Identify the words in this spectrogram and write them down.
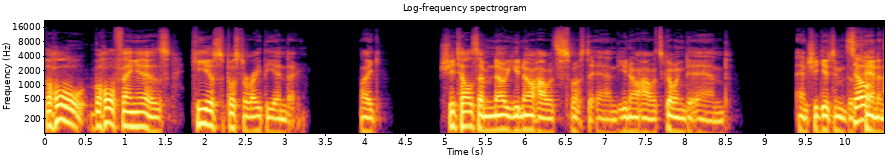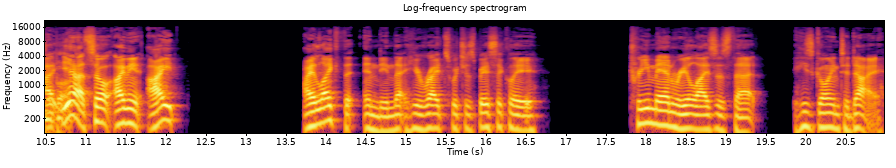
the whole the whole thing is he is supposed to write the ending. Like she tells him, "No, you know how it's supposed to end. You know how it's going to end." And she gives him the so pen in the I- book. yeah, so I mean, I I like the ending that he writes, which is basically Tree Man realizes that he's going to die,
